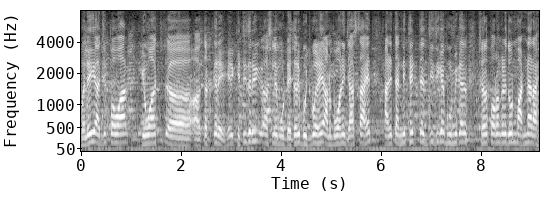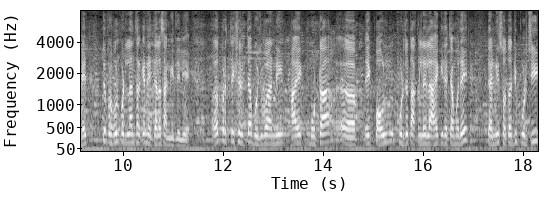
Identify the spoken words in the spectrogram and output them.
भलेही अजित पवार किंवा तटकरे हे किती जरी असले मोठे तरी भुजबळ हे अनुभवाने जास्त आहेत आणि त्यांनी थेट त्यांची जी काही भूमिका शरद पवारांकडे दोन मांडणार आहेत ते प्रफुल्ल पटेलांसारख्या नेत्याला सांगितलेली आहे. अप्रत्यक्षरित्या भुजबळांनी हा एक मोठा एक पाऊल पुढचं टाकलेलं आहे की ज्याच्यामध्ये त्यांनी स्वतःची पुढची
